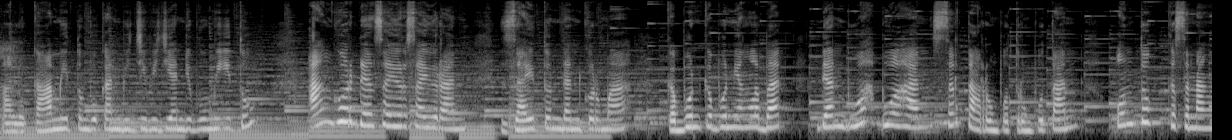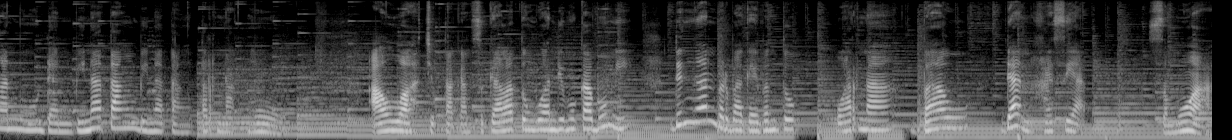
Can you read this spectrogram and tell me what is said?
Lalu kami tumbuhkan biji-bijian di bumi itu, anggur dan sayur-sayuran, zaitun dan kurma, kebun-kebun yang lebat, dan buah-buahan serta rumput-rumputan, untuk kesenanganmu dan binatang-binatang ternakmu. Allah ciptakan segala tumbuhan di muka bumi dengan berbagai bentuk, warna, bau, dan khasiat. Semua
